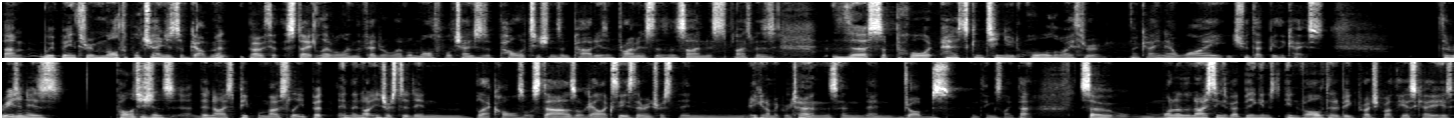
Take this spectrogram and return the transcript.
Um, we've been through multiple changes of government, both at the state level and the federal level. Multiple changes of politicians and parties and prime ministers and science ministers. The support has continued all the way through. Okay, now why should that be the case? The reason is politicians uh, they're nice people mostly but and they're not interested in black holes or stars or galaxies. They're interested in economic returns and, and jobs and things like that. So one of the nice things about being in, involved in a big project like the SKA is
